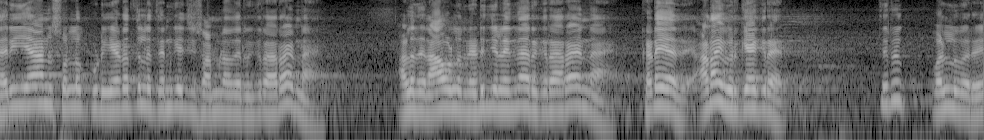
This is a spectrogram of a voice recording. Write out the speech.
சரியான்னு சொல்லக்கூடிய இடத்துல தென்கட்சி சுவாமிநாதன் இருக்கிறாரா என்ன? அல்லது நாவலர் நெடுஞ்சலையும் தான் இருக்கிறாரா என்ன? கிடையாது. ஆனால் இவர் கேட்குறார் திரு வள்ளுவர்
